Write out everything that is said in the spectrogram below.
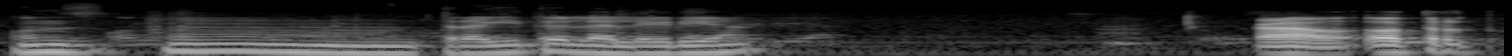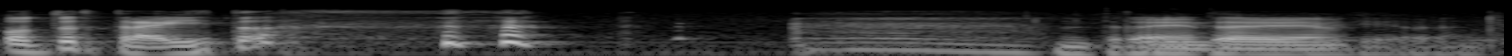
Un, un traguito de la alegría. Ah, ¿otro, otro traguito? Un Está bien, traguito está bien. alegría, Branco.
